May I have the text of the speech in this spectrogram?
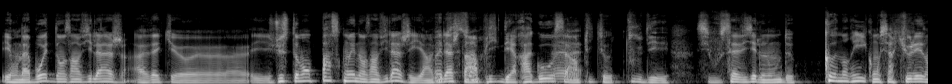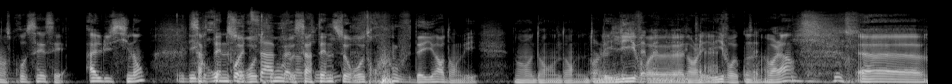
Et on a beau être dans un village avec, et justement parce qu'on est dans un village, et un village, ça implique des ragots, ça implique tout des. Si vous saviez le nombre de conneries qui ont circulé dans ce procès, c'est hallucinant. Certaines se retrouvent, certaines se retrouvent d'ailleurs dans les dans, dans, dans, dans les livres, euh, dans les livres qu'on voilà. euh,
